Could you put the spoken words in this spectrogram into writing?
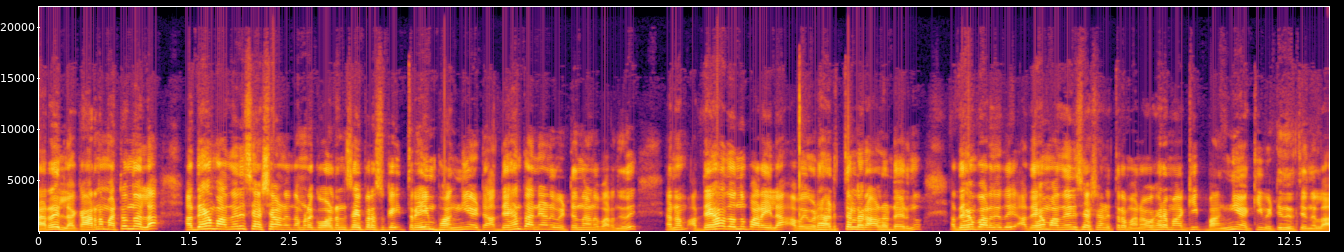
തരമില്ല. കാരണം മറ്റൊന്നുമല്ല അദ്ദേഹം വന്നതിന് ശേഷമാണ് നമ്മുടെ ഗോൾഡൻ സൈപ്രസ് ഒക്കെ ഇത്രയും ഭംഗിയായിട്ട് അദ്ദേഹം തന്നെയാണ് വെട്ടുന്നതാണ് പറഞ്ഞത്. കാരണം അദ്ദേഹം അതൊന്നും പറയില്ല. അപ്പോൾ ഇവിടെ അടുത്തുള്ള ഒരാളുണ്ടായിരുന്നു. അദ്ദേഹം പറഞ്ഞത് അദ്ദേഹം വന്നതിന് ശേഷമാണ് ഇത്ര മനോഹരമാക്കി ഭംഗിയാക്കി വെട്ടി നിർത്തിയെന്നുള്ള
